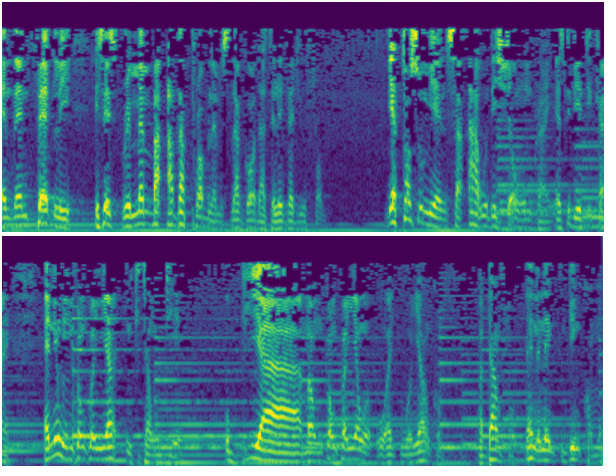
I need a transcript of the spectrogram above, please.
And then thirdly, it says, remember other problems that God has delivered you from. Deɛ ɛtɔ so mmiɛnsa a wode hyɛ wo ho nkran ɛsɛ deɛ ɛdi kan. Ɛne ho nkronkron nya nkitahodie obiaa ma wo nkronkron nyɛ wɔ nyanko. Ɔdamfo ɛne ne di nkɔmmɔ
